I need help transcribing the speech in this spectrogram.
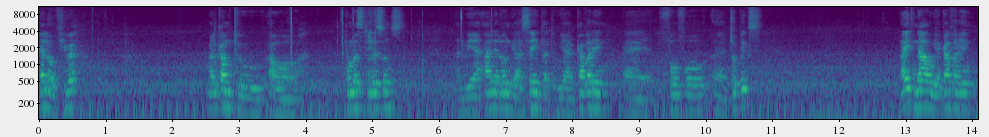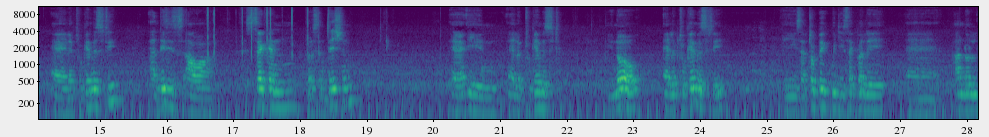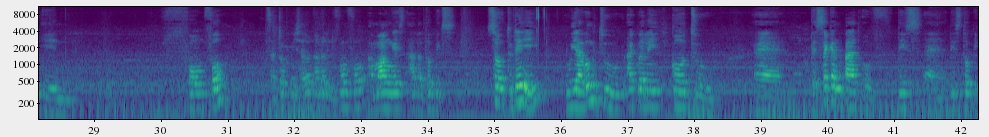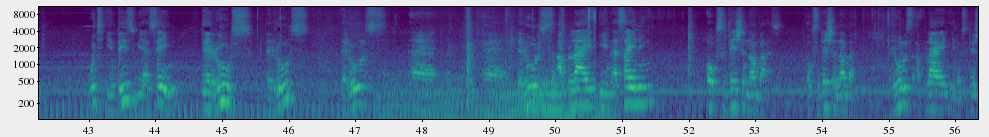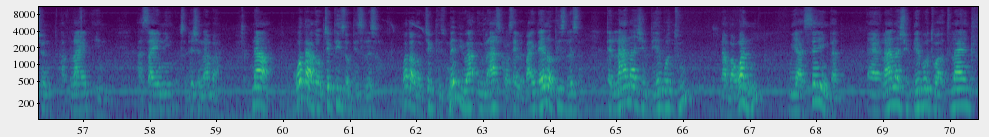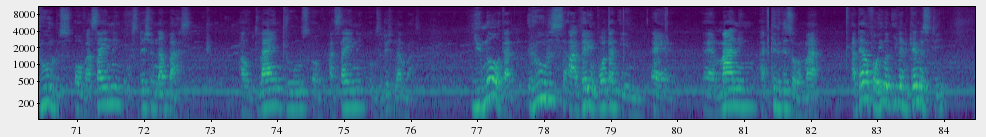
Hello viewer, welcome to our chemistry lessons and we are earlier on we are saying that we are covering uh, four four uh, topics. Right now we are covering uh, electrochemistry and this is our second presentation uh, in electrochemistry. You know electrochemistry is a topic which is actually uh, handled in Form 4. It's a topic which is handled in Form 4 amongst other topics. So today we are going to actually go to uh, the second part of this, uh, this topic, which in this we are saying the rules, the rules, the rules, uh, uh, the rules applied in assigning oxidation numbers, oxidation number. Rules applied in oxidation, applied in assigning oxidation number. Now, what are the objectives of this lesson? What are the objectives? Maybe you, will ask yourself, by the end of this lesson, the learner should be able to, number one, we are saying that uh, learner should be able to outline rules of assigning oxidation numbers. Outline rules of assigning oxidation numbers. You know that rules are very important in uh, uh, manning activities of a man. And therefore, even, even in chemistry,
